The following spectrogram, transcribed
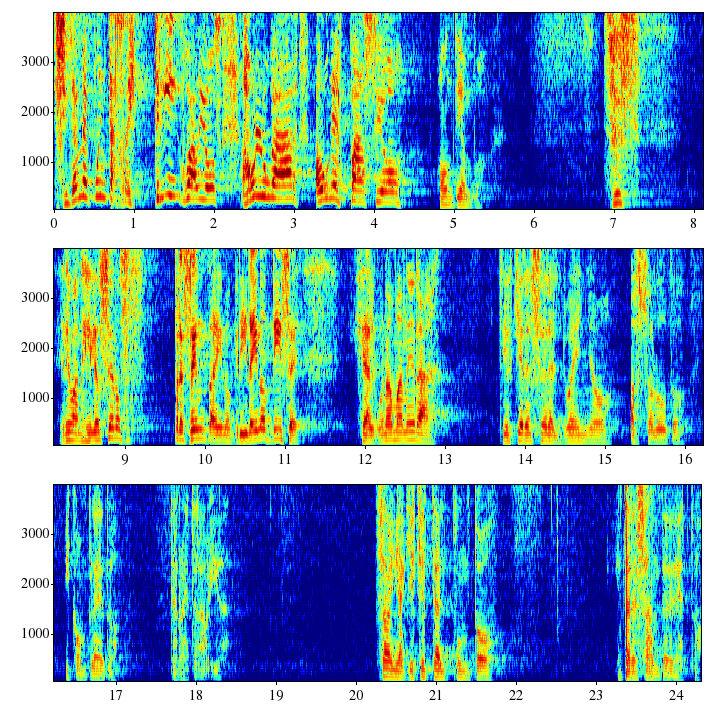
Y sin darme cuenta, restringo a Dios a un lugar, a un espacio, a un tiempo. Entonces, el Evangelio se nos presenta y nos grita y nos dice que de alguna manera Dios quiere ser el dueño absoluto y completo de nuestra vida. Saben, aquí es que está el punto interesante de esto.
